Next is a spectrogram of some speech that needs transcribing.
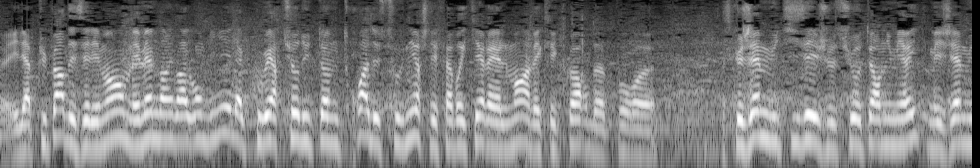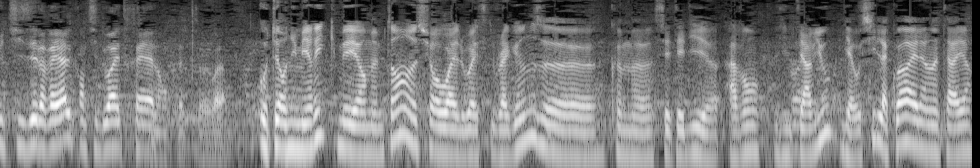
Euh, et la plupart des éléments, mais même dans les dragons oubliés, la couverture du tome 3 de Souvenirs, je l'ai fabriqué réellement avec les cordes pour euh, parce que j'aime utiliser, je suis auteur numérique, mais j'aime utiliser le réel quand il doit être réel en fait. Euh, voilà. auteur numérique, mais en même temps, sur Wild West Dragons, euh, comme euh, c'était dit euh, avant l'interview, il y a aussi de l'aquarelle à l'intérieur.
